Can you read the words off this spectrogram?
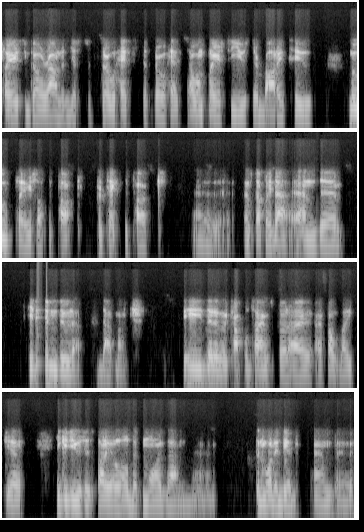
players to go around and just throw hits to throw hits. I want players to use their body to move players off the puck, protect the puck, uh, and stuff like that. And uh, he didn't do that that much. He did it a couple times, but I, I felt like uh, he could use his body a little bit more than uh, than what he did. And uh,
